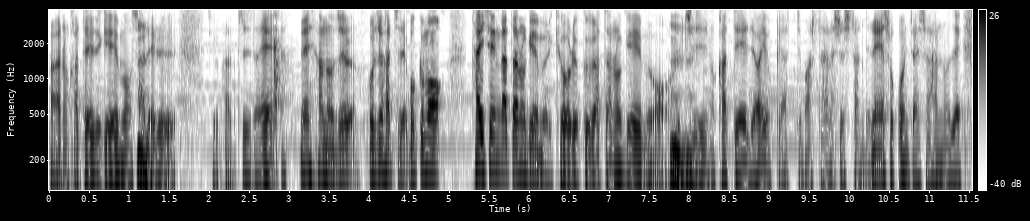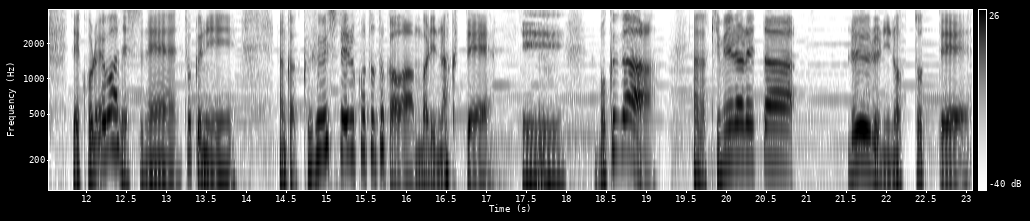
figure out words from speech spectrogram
あの、家庭でゲームをされるという感じで、ね、あの、0 58で、僕も対戦型のゲームより協力型のゲームを、うんうんうちの家庭ではよくやってますって話をしたんでね、そこに対する反応で。で、これはですね、特になんか工夫してることとかはあんまりなくて、へえ。僕が、なんか決められたルールにのっとって、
